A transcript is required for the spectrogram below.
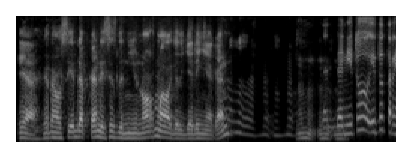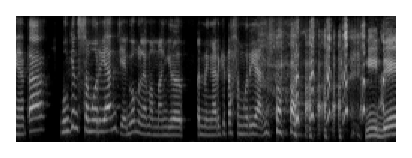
Ya yeah, kita harus adapt kan. This is the new normal gitu jadinya kan. Mm -hmm. dan, dan itu itu ternyata mungkin semurian sih ya. Gue mulai memanggil pendengar kita semurian. Ngide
